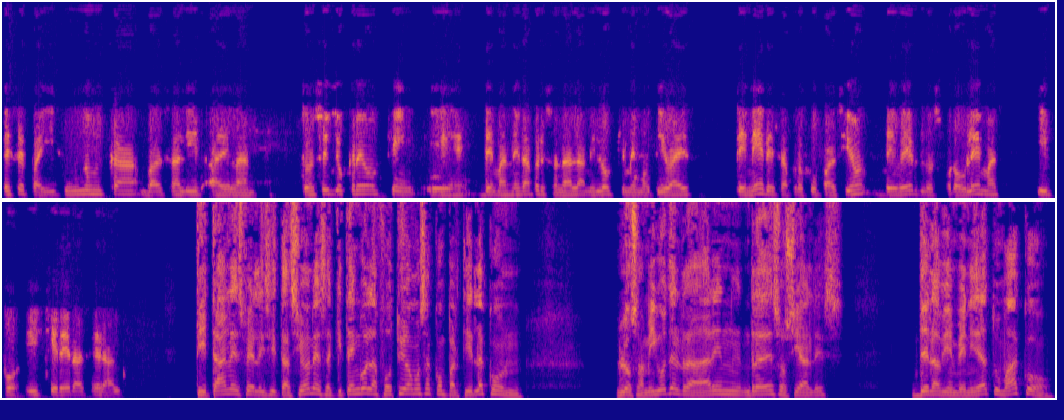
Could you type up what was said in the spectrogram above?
ese país nunca va a salir adelante. Entonces yo creo que eh, de manera personal a mí lo que me motiva es tener esa preocupación de ver los problemas y, y querer hacer algo. Titanes, felicitaciones. Aquí tengo la foto y vamos a compartirla con los amigos del radar en redes sociales de la bienvenida a Tumaco.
